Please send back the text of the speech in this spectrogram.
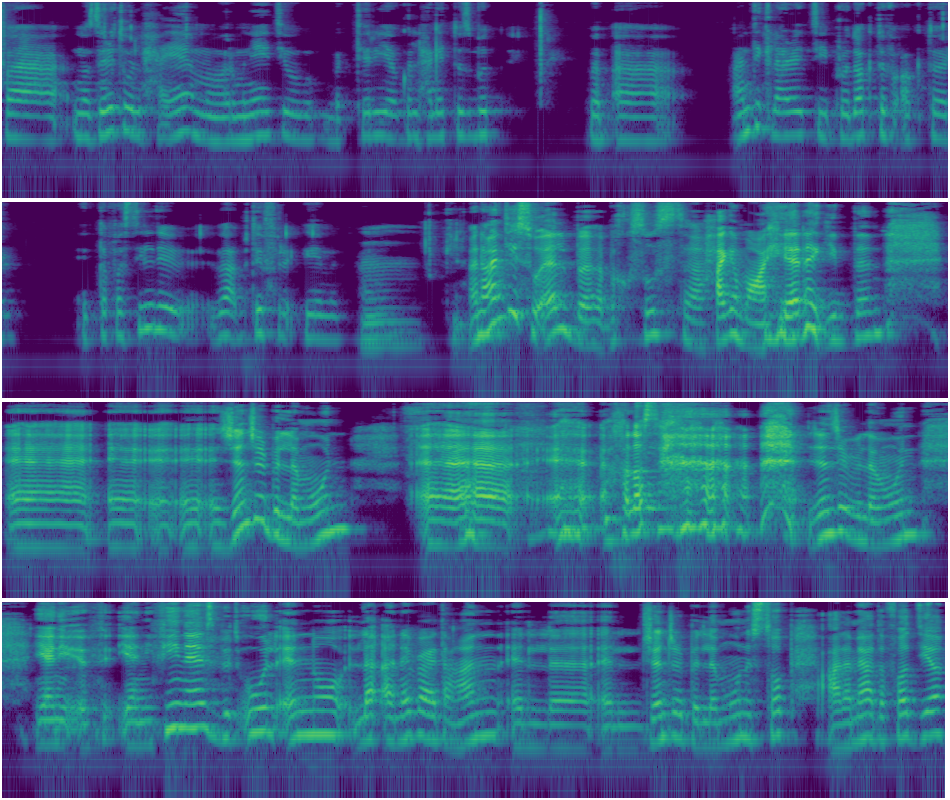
فنظرته للحياة هرموناتي وبكتيريا وكل الحاجات تظبط ببقى عندي clarity productive أكتر. التفاصيل دي لا بتفرق جامد. أنا عندي سؤال بخصوص حاجة معينة جدا. آه، آه، آه، الجنجر بالليمون آه، خلاص. جنجر بالليمون يعني يعني في ناس بتقول إنه لأ نبعد عن ال- الجنجر بالليمون الصبح على معدة فاضية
